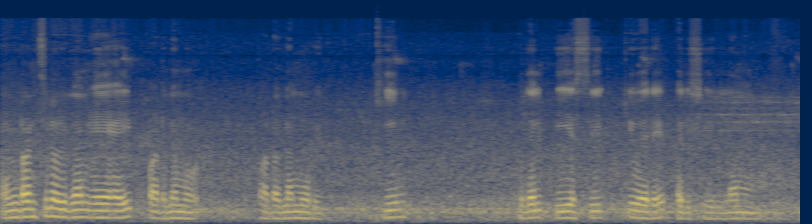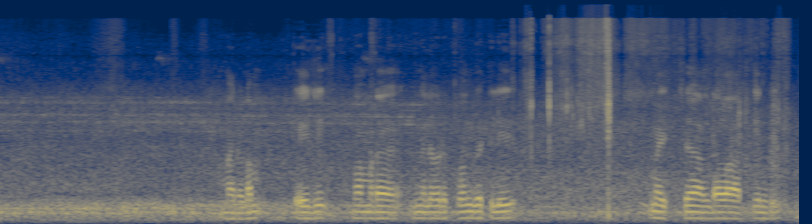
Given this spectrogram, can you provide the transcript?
എൻട്രൻസിന് ഒരുങ്ങാൻ എ ഐ പഠനമുറി പഠനമുറി. കീം മുതൽ പി എസ് സിക്ക് വരെ പരിശീലനം. മരണം. പേജ് നമ്മുടെ ഇന്നലെ ഒരു പൊങ്കട്ടിൽ മരിച്ച ആളുടെ വാർത്തയുണ്ട്.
